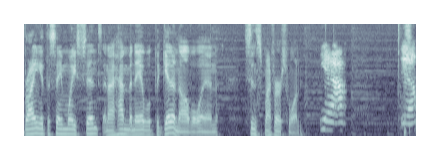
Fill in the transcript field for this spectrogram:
writing it the same way since, and I haven't been able to get a novel in since my first one. Yeah. Yeah.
